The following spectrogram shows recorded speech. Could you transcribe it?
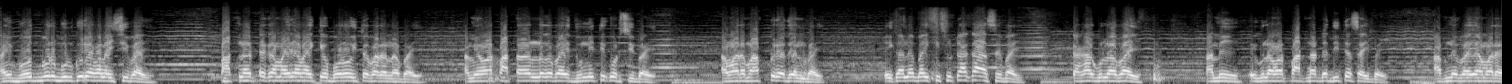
আমি বহুত বড় ভুল করে ফেলাইছি ভাই। পার্টনার টাকা মাইরা ভাই কেউ বড় হইতে পারে না ভাই। আমি আমার পার্টনারের লগে ভাই দুর্নীতি করছি ভাই। আমার মাফ করে দেন ভাই। এখানে ভাই কিছু টাকা আছে ভাই। টাকাগুলা ভাই, আমি এগুলো আমার পার্টনারটা দিতে চাই ভাই। আপনি ভাই আমারে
